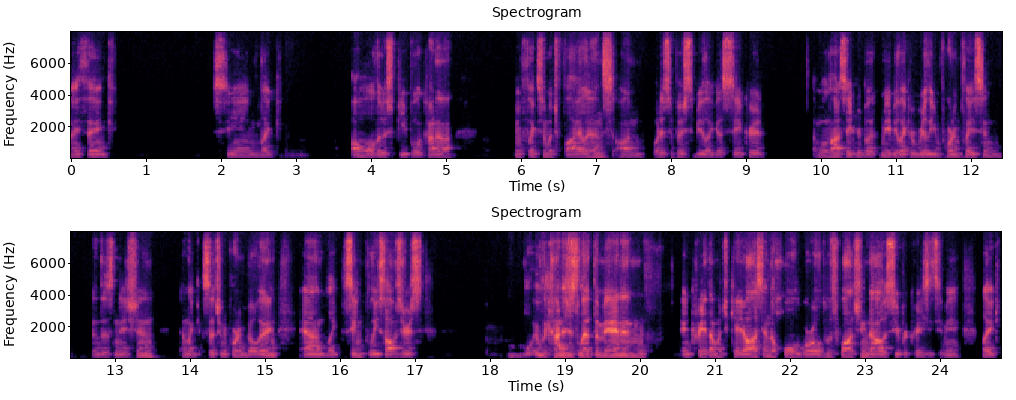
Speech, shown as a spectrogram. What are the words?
I think seeing like all those people kind of inflict so much violence on what is supposed to be like a sacred, well, not sacred, but maybe like a really important place in in this nation and like such an important building, and like seeing police officers kind of just let them in and and create that much chaos. And the whole world was watching. That was super crazy to me. Like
